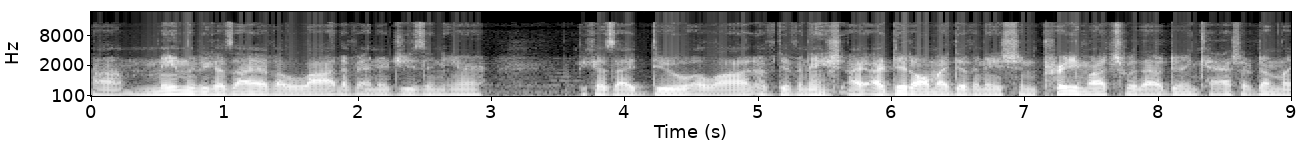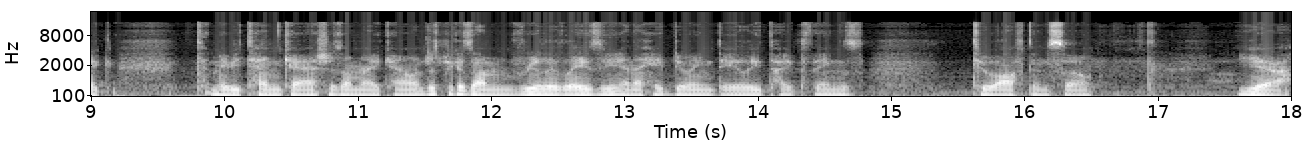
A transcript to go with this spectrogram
uh, mainly because I have a lot of energies in here. Because I do a lot of divination. I, I did all my divination pretty much without doing cache. I've done like t- maybe 10 caches on my account just because I'm really lazy and I hate doing daily type things too often. So, yeah,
